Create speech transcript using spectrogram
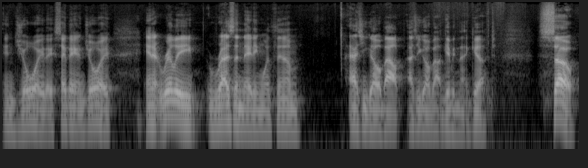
enjoy, they say they enjoy, and it really resonating with them as you go about as you go about giving that gift. So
